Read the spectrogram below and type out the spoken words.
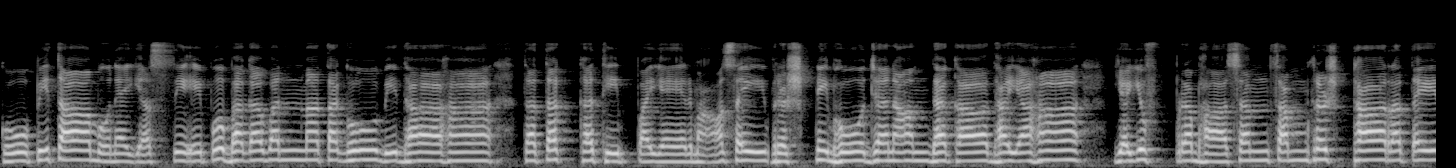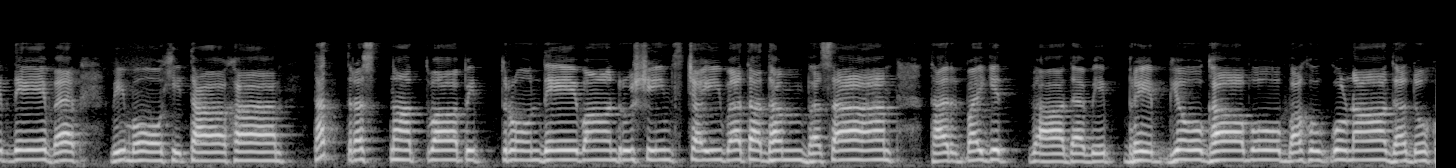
कोपिता मुनयस्येपु भगवन्मतगोविधाः। ततः कतिपयैर्मासै वृष्णिभोजनान्धकाधयः। ययुः प्रभासं संहृष्टा रतैर्देव विमोहिताः तत्र स्नात्वा पितॄन् देवान् ऋषींश्चैव तदम्भसा तर्पयित्वादविभ्रेभ्यो गावो बहुगुणाददुः।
